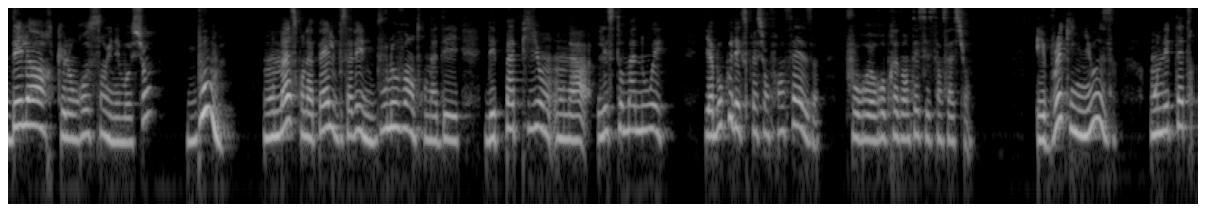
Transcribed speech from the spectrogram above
Dès lors que l'on ressent une émotion, boum, on a ce qu'on appelle, vous savez, une boule au ventre, on a des, papillons, on a l'estomac noué. Il y a beaucoup d'expressions françaises pour euh, représenter ces sensations. Et breaking news, on est peut-être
